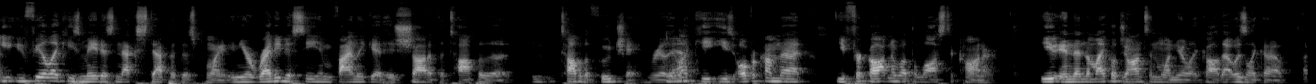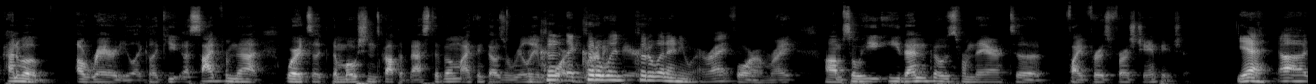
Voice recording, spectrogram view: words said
think you, you feel like he's made his next step at this point, and you're ready to see him finally get his shot at the top of the top of the food chain. Really, Yeah. like he, he's overcome that. You've forgotten about the loss to Connor. You and then the Michael Johnson one. You're like, oh, that was like a, a kind of a, a rarity. Like like you, aside from that, where it's like the motions got the best of him. I think that was a really could, important. that could have went could have went anywhere, right? for him, right? Um, so he he then goes from there to fight for his first championship. Yeah, uh,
